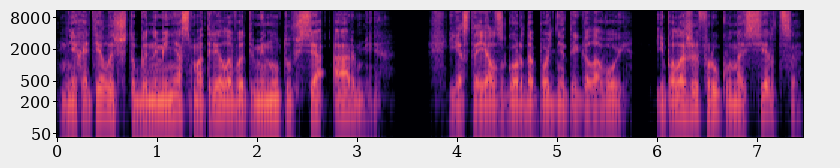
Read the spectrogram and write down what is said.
Мне хотелось, чтобы на меня смотрела в эту минуту вся армия. Я стоял с гордо поднятой головой и, положив руку на сердце,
